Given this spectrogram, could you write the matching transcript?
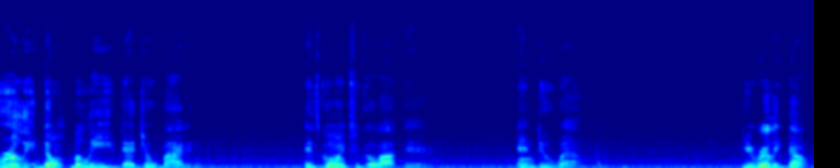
really don't believe that Joe Biden is going to go out there and do well. You really don't.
